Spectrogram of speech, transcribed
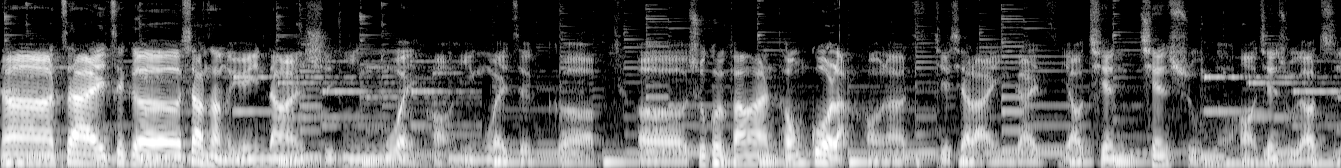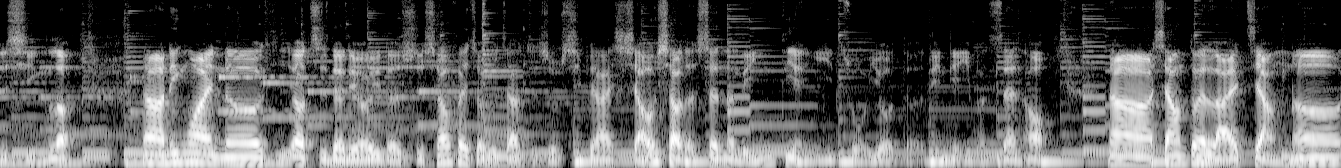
那在这个上涨的原因，当然是因为哈，因为这个呃纾困方案通过了，哦，那接下来应该要签签署了哈，签署要执行了。那另外呢，要值得留意的是，消费者物价指数 CPI 小小的升了零点一左右的零点一 percent 哈。那相对来讲呢，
